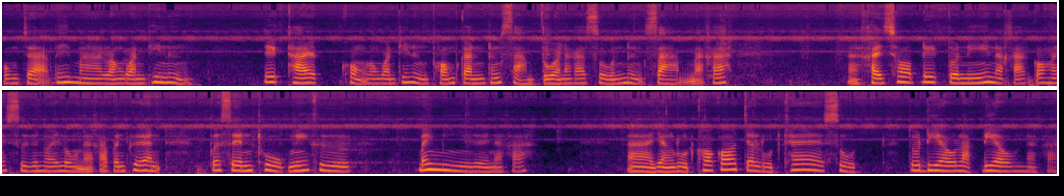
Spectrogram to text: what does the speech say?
คงจะไม่มารางวัลที่หนึ่งเลขท้ายของรางวัลที่หนึ่งพร้อมกันทั้งสามตัวนะคะ ศูนย์หนึ่งสามนะคะ อ่าใครชอบเลขตัวนี้นะคะ ก็ให้ซื้อน้อยลงนะคะ เพื่อนๆเปอร์เซ็นต์ถูกนี่คือไม่มีเลยนะคะอ่าอย่างหลุดเขาก็จะหลุดแค่สูตรตัวเดียวหลักเดียวนะคะ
